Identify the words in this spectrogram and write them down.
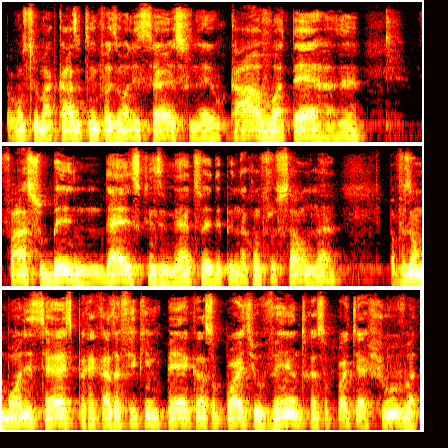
para construir uma casa eu tenho que fazer um alicerce, né? Eu cavo a terra, né? Faço bem 10, 15 metros aí, dependendo da construção, né? Para fazer um bom alicerce, para que a casa fique em pé, que ela suporte o vento, que ela suporte a chuva,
